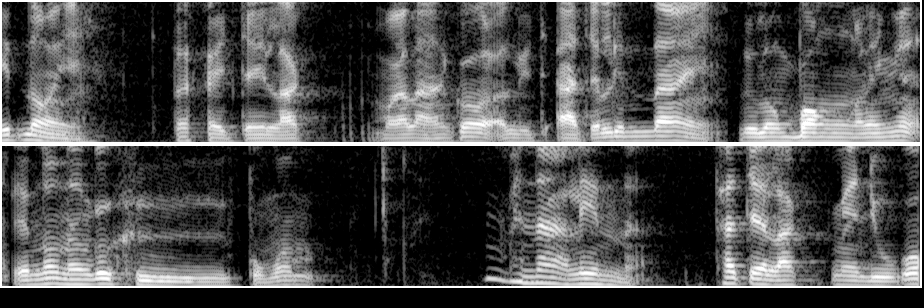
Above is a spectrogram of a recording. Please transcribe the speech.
นิดหน่อย ถ้าใครใจรัก วาลานก็อาจจะเล่นได้หรือลองบองอะไรเงี้ยแต่นอกนั้นก็คือผมว่าไม่น่าเล่นอะ ถ้าใจรักแมนยูก็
